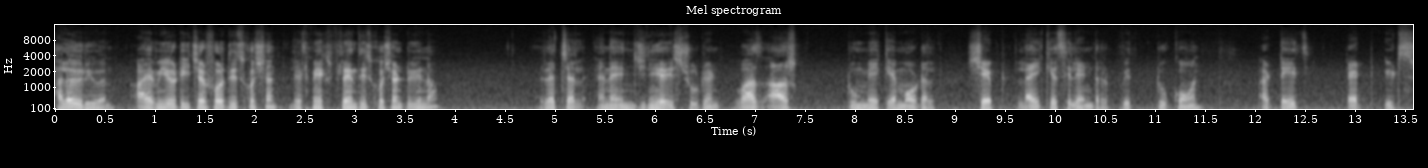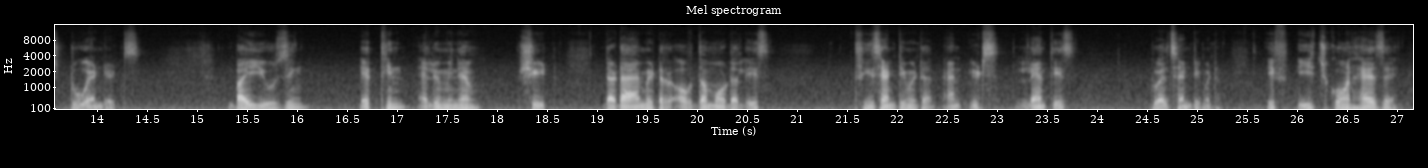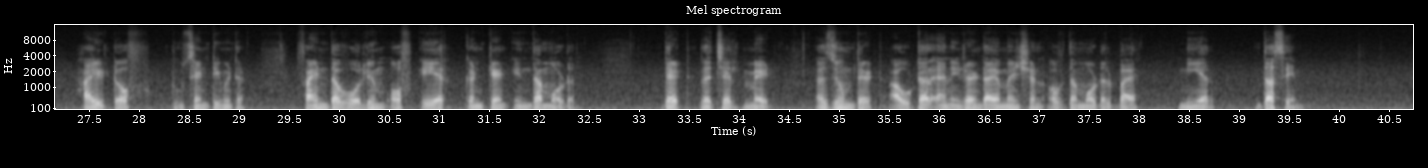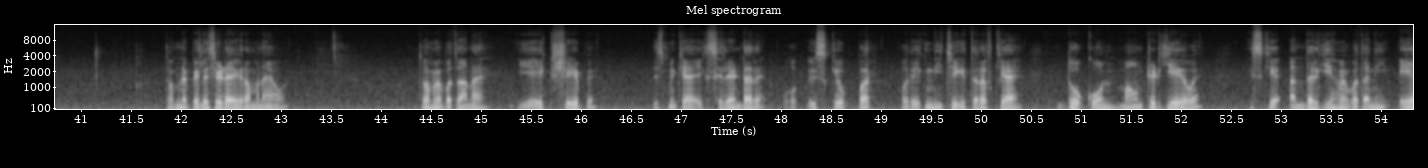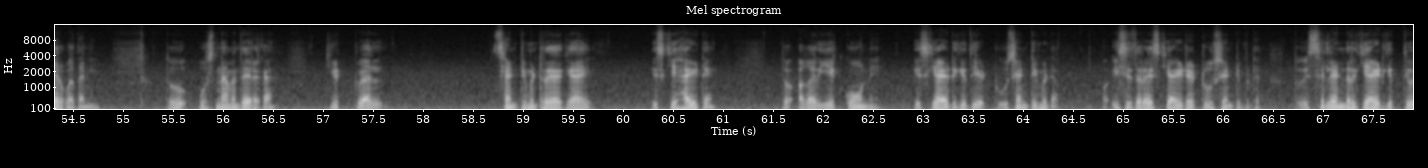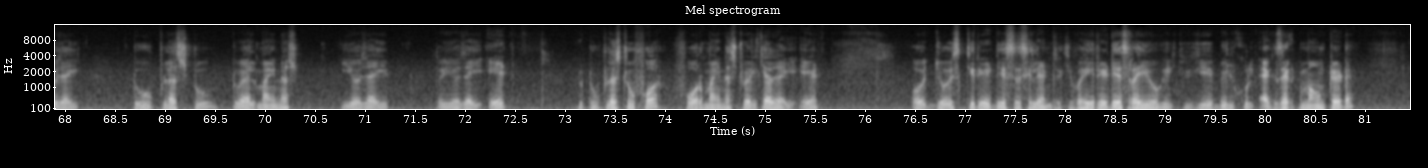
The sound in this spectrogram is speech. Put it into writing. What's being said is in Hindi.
Hello everyone, I am your teacher for this question. Let me explain this question to you now. Rachel, an engineer student, was asked to make a model shaped like a cylinder with two cones attached at its two ends. By using a thin aluminum sheet, the diameter of the model is 3 cm and its length is 12 cm. If each cone has a height of two centimetre find the volume of air content in the model that Rachel made assume that outer and inner dimension of the model by near the same तो हमने पहले से डायग्राम बनाया हुआ। तो हमें बताना है, ये एक शेप है, इसमें क्या है? एक सिलेंडर है, और इसके ऊपर और एक नीचे की तरफ़ क्या है? दो कोन माउंटेड किए हुए इसके अंदर की हमें बतानी एयर बतानी। तो उसने हमें दे रखा है कि ट्वेल्व सेंटीमीटर का क्या है? इसकी हाइट है। तो अगर ये कौन है, इसकी हाइट कितनी है? टू सेंटीमीटर और इसी तरह इसकी हाइट है टू सेंटीमीटर तो इस सिलेंडर की हाइट कितनी हो जाएगी? Two plus two twelve minus ये हो जाएगी। तो ये हो जाएगी eight two plus two four four minus twelve क्या हो जाएगी? एट और जो इसकी रेडियस है सिलेंडर की, वही रेडियस रही होगी क्योंकि ये बिल्कुल एग्जैक्ट माउंटेड है।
